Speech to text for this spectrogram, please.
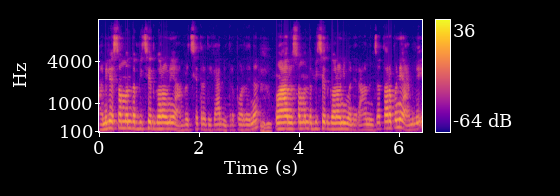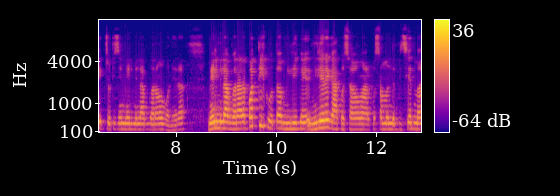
हामीले सम्बन्ध विच्छेद गराउने हाम्रो क्षेत्राधिकारभित्र पर्दैन। उहाँहरू सम्बन्ध विच्छेद गराउने भनेर आउनुहुन्छ तर पनि हामीले एकचोटि चाहिँ मेलमिलाप गराउँ भनेर मेलमिलाप गराएर कतिको त मिलेकै मिलेरै गएको छ उहाँहरूको सम्बन्ध विच्छेदमा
